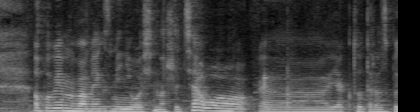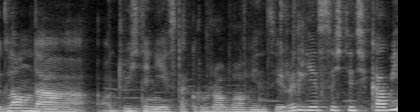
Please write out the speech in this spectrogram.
Opowiemy Wam, jak zmieniło się nasze ciało, e, jak to teraz wygląda. Oczywiście nie jest tak różowo, więc jeżeli jesteście ciekawi,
